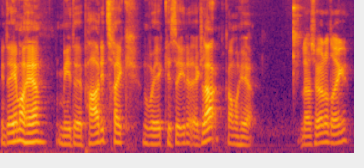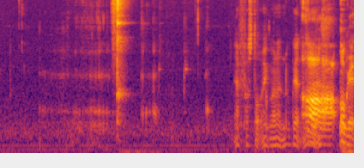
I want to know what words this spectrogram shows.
Mine damer og herrer, mit uh, partytrick, nu hvor jeg ikke kan se det, er jeg klar, kommer her. Lad os høre dig drikke. Jeg forstår ikke, hvordan du kan det. Åh, oh, okay,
